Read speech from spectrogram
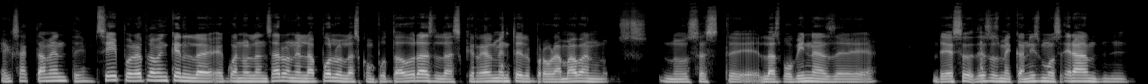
Exactamente. Sí, por ejemplo, ven que eh, cuando lanzaron el Apolo, las computadoras, las que realmente programaban los, este, las bobinas de, de, eso, de esos mecanismos, eran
